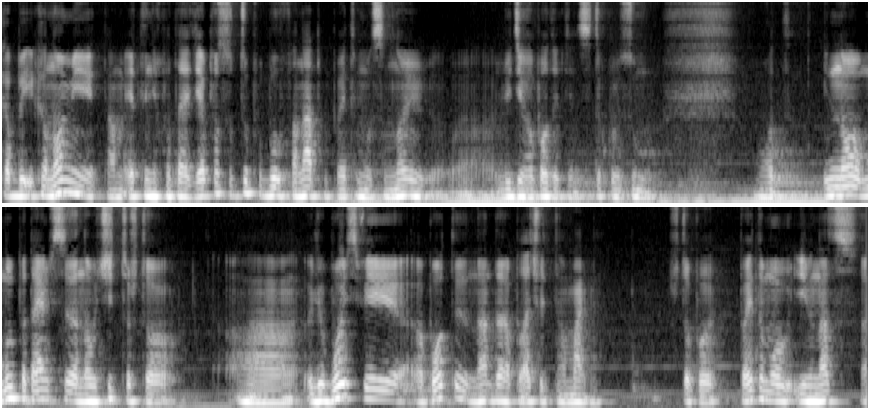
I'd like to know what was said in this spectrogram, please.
как бы, экономии там это не хватает. Я просто тупо был фанатом, поэтому со мной э, люди работают за такую сумму. Вот. Но мы пытаемся научить то, что э, любой сфере работы надо оплачивать нормально. Чтобы... Поэтому и у нас э,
